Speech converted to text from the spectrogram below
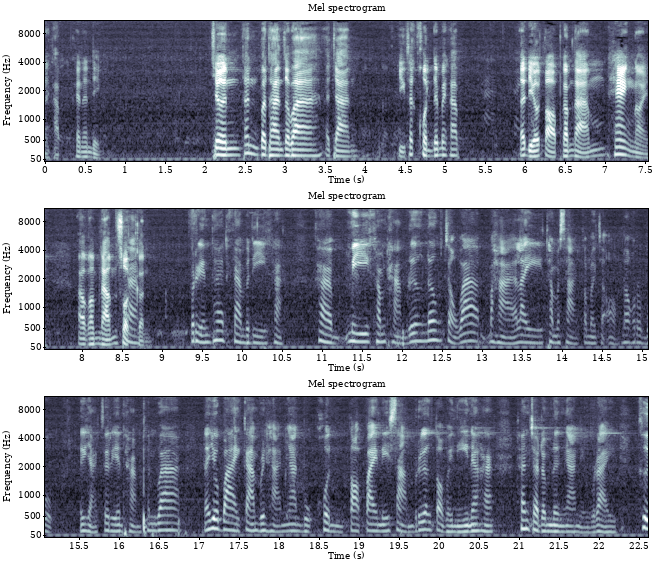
นะครับแค่นั้นเองเชิญท่านประธานสภาอาจารย์อีกสักคนได้ไหมครับ แล้วเดี๋ยวตอบคำถามแห้งหน่อย เอาคำถามสดก่อนเรียนท่านอธิการบดีค่ะค่ะ มีคำถามเรื่องเนื่องจากว่ามหาลัยธรรมศาสตร์กำลังจะออกนอกระบบ เลยอยากจะเรียนถามท่านว่า นโยบายการบริหารงานบุคคลต่อไปใน 3 เรื่องต่อไปนี้นะคะ ท่านจะดำเนินงานอย่างไร คือ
